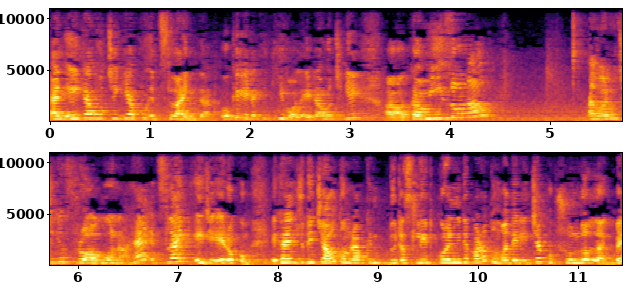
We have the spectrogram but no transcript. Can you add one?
এন্ড এইটা হচ্ছে কি আপু ইটস লাইক দ্যাট ওকে এটাকে কি বলে? এটা হচ্ছে কি কামিজও না আবার হচ্ছে কি ফ্রগও না হ্যাঁ? ইটস লাইক এই যে এরকম। এখানে যদি চাও, তোমরা কিন্তু দুইটা স্লিট করে নিতে পারো। তোমাদের ইচ্ছা, খুব সুন্দর লাগবে।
